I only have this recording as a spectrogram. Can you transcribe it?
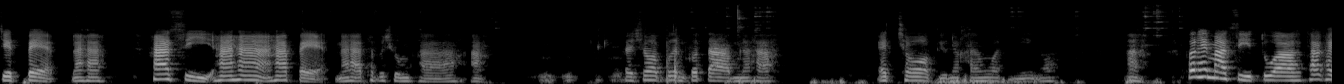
เจ็ดแปดนะคะ ห้าสี่ห้าห้าห้าแปดนะคะท่านผู้ชมคะอะใครชอบเพื่อนก็ตามนะคะ แอดชอบอยู่นะคะงวันนี้เนาะอะเพิ่นให้มาสี่ตัว ถ้าใคร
